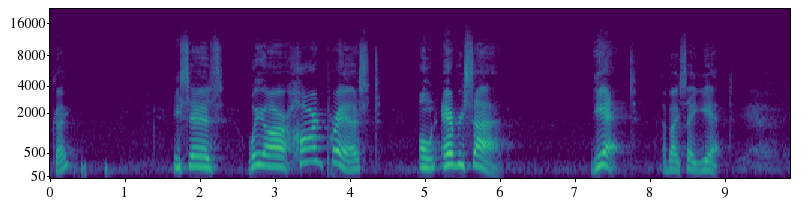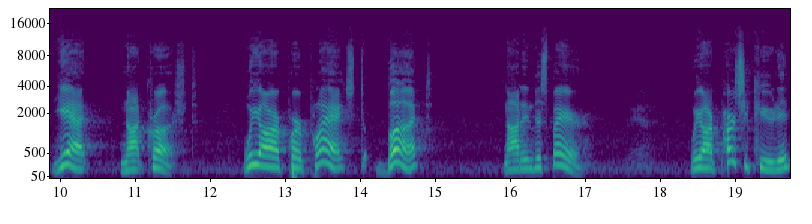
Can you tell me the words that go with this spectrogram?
Okay? He says, We are hard pressed on every side, yet, everybody say, yet, yet, yet not crushed. We are perplexed, but not in despair. Amen. We are persecuted,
